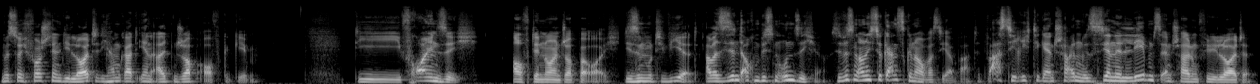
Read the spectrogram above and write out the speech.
müsst ihr euch vorstellen, die Leute, die haben gerade ihren alten Job aufgegeben. Die freuen sich auf den neuen Job bei euch. Die sind motiviert, aber sie sind auch ein bisschen unsicher. Sie wissen auch nicht so ganz genau, was sie erwartet. War es die richtige Entscheidung? Es ist ja eine Lebensentscheidung für die Leute.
